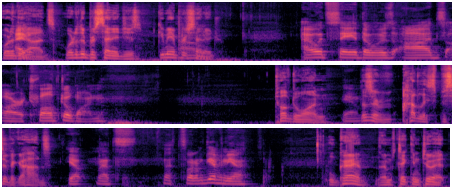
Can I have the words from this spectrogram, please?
What are the I- odds? What are the percentages? Give me a percentage. I would say those odds are 12 to 1. 12 to 1. Yeah. Those are oddly specific odds. Yep, that's that's what I'm giving you. Okay, I'm sticking to it.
